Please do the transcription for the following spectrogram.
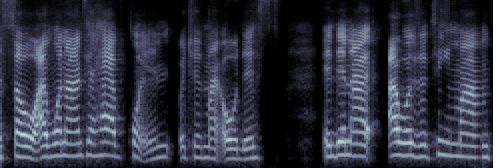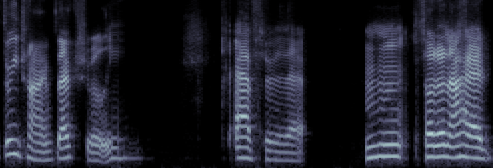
so I went on to have Quentin, which is my oldest. And then I I was a teen mom three times actually after that. Mm-hmm. So then I had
